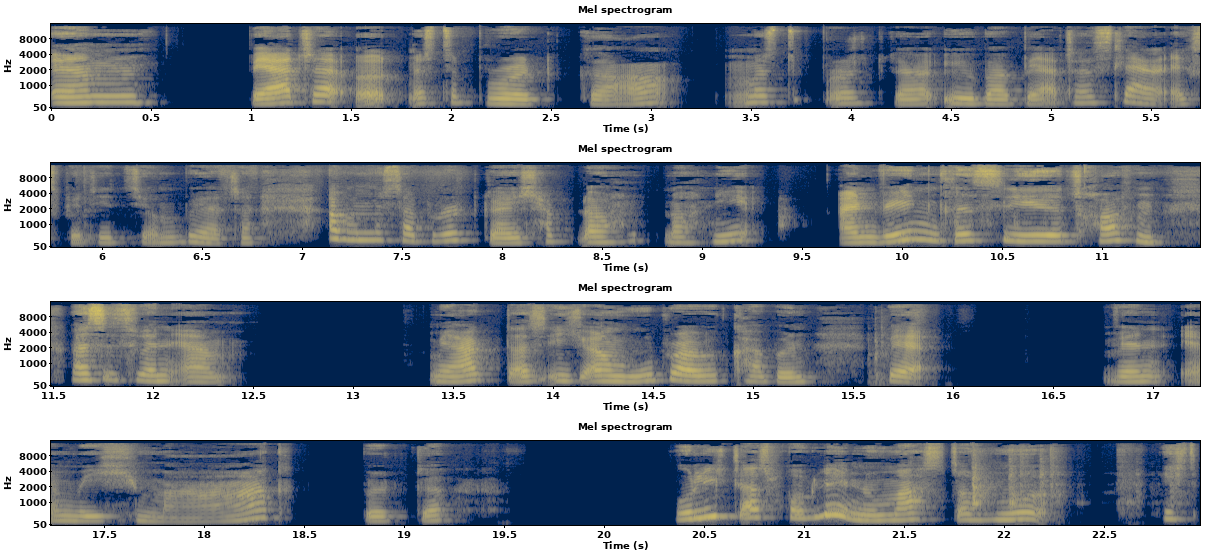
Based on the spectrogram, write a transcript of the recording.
Ähm, Bertha und Mr. Bridger. Mr. Bridger über Berthas Lernexpedition Bertha. Aber Mr. Bridger, ich habe doch noch nie einen wilden Grizzly getroffen. Was ist, wenn er merkt, dass ich ein Woodwalker bin? Wer wenn er mich mag, Bridger. Wo liegt das Problem? Du machst doch nur nicht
